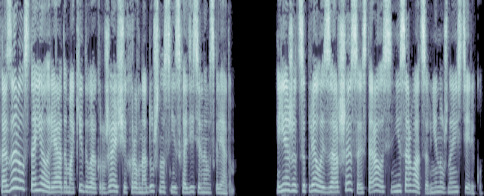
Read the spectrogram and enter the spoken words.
Хазарл стоял рядом, окидывая окружающих равнодушно снисходительным взглядом. Я же цеплялась за Аршеса и старалась не сорваться в ненужную истерику.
